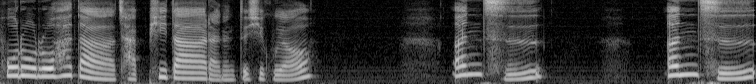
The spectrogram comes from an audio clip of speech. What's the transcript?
포로로 하다, 잡히다 라는 뜻이고요. 은츠, 은츠,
